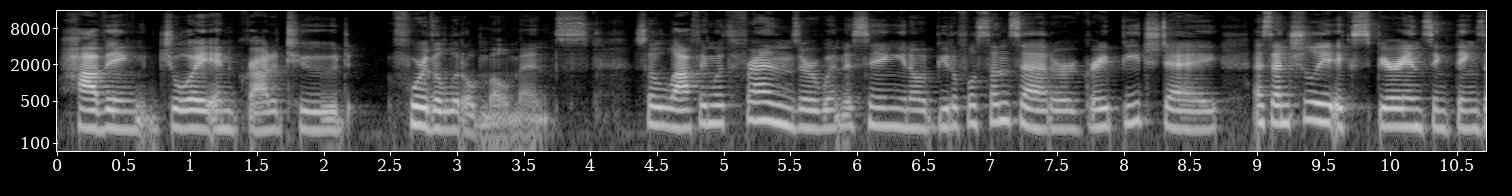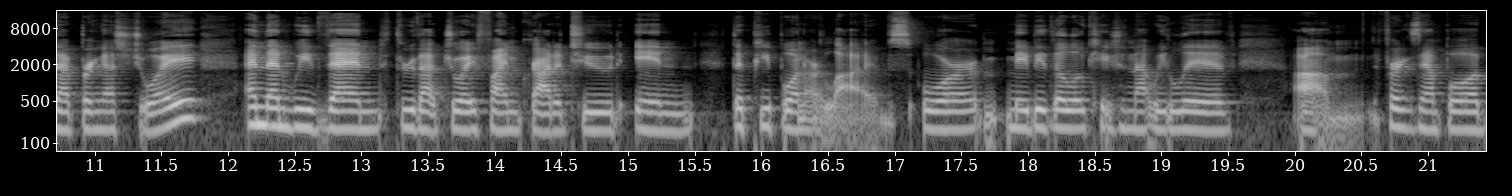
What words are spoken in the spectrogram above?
having joy and gratitude for the little moments. So laughing with friends or witnessing, you know, a beautiful sunset or a great beach day, essentially experiencing things that bring us joy and then we then through that joy find gratitude in the people in our lives or maybe the location that we live um, for example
